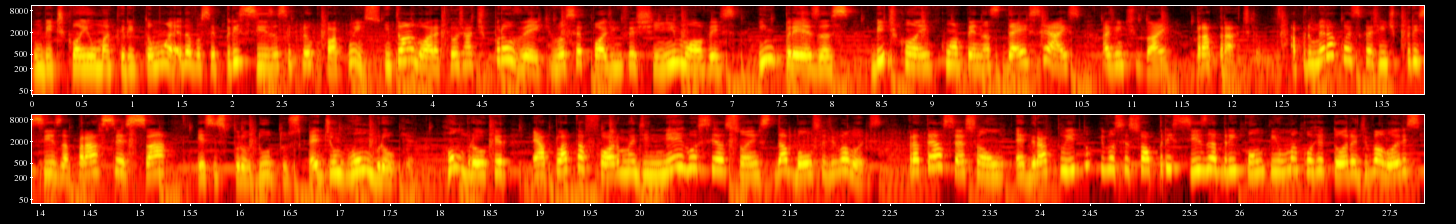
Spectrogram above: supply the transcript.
um Bitcoin e uma criptomoeda, você precisa se preocupar com isso. Então agora que eu já te provei que você pode investir em imóveis, empresas, Bitcoin com apenas 10 reais, a gente vai para a prática. A primeira coisa que a gente precisa para acessar esses produtos é de um home broker. Home broker é a plataforma de negociações da bolsa de valores. Para ter acesso a um é gratuito e você só precisa abrir conta em uma corretora de valores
